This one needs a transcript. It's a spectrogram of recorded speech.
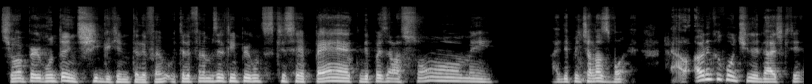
tinha uma pergunta antiga aqui no telefone. O telefone, mas ele tem perguntas que se repetem, depois elas somem, aí de repente elas vão. A única continuidade que tem.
